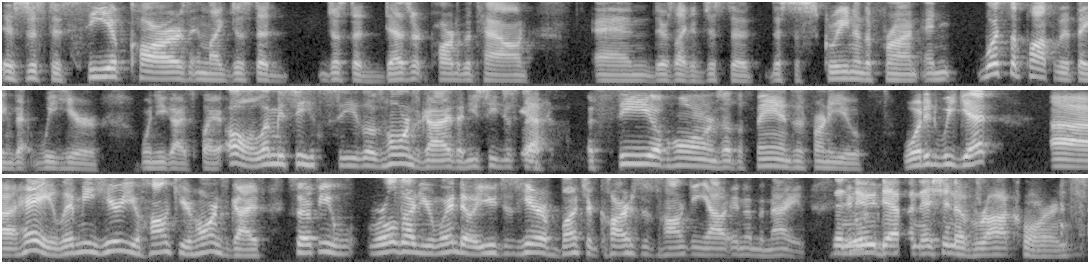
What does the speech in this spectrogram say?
It's just a sea of cars and like just a just a desert part of the town and there's like a, just a just a screen in the front. And what's the popular thing that we hear when you guys play? Oh, let me see see those horns, guys, and you see just yeah. a, a sea of horns of the fans in front of you. What did we get? Uh, hey, let me hear you honk your horns, guys. So if you rolled on your window, you just hear a bunch of cars just honking out into the night. The it new was, definition of rock horns.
